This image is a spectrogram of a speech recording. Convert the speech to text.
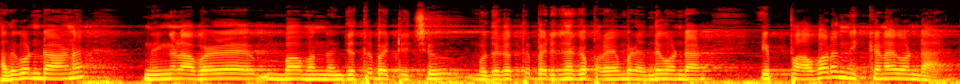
അതുകൊണ്ടാണ് നിങ്ങൾ അവരെ നെഞ്ചത്ത് പറ്റിച്ചു മുതുകത്ത് പറ്റിച്ചെന്നൊക്കെ പറയുമ്പോൾ എന്തുകൊണ്ടാണ്? ഈ പവർ നിൽക്കണ കൊണ്ടാണ്.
